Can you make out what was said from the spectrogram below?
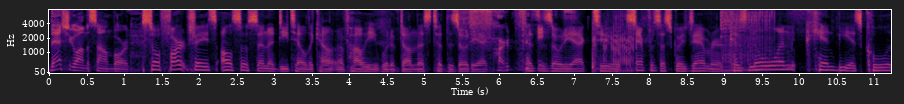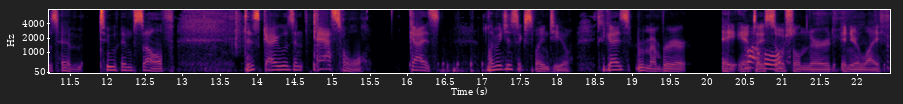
That should go on the soundboard. So Fartface also sent a detailed account of how he would have done this to the Zodiac Fart as the. Zodiac to San Francisco Examiner because no one can be as cool as him to himself. This guy was an asshole. Guys, let me just explain to you. You guys remember a antisocial nerd in your life?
